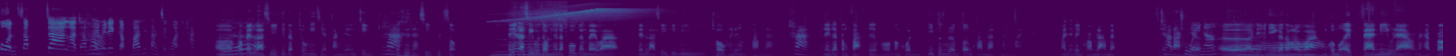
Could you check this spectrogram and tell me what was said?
ป่วนซับจางอาจทำให้ค่ะ ไม่ได้กลับบ้านที่ต่างจังหวัดคะ เออก็เป็นราศีที่แบบช่วงนี้เสียตังค์เยอะจริงค่ะ ๆ ก็คือราศีพฤษภทีนี้ราศีพฤษภเนี่ยเราพูดกันไปว่าเป็นราศีที่มีโชคในเรื่องของความรักนะ ค่ะ อันนี้ก็ต้องฝากเตือนเพราะว่าบางคนที่เพิ่งเริ่มต้นความรักใหม่ๆเนี่ยมันจะเป็นความรักแบบ เสียตังค์ฉาบฉวยเยอะนะเอออันนี้อันนี้ก็ต้องระวังบางคนบอกเอ้ยแฟนมีอยู่แล้วนะครับก็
